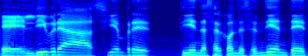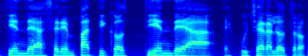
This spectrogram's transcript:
Eh, Libra siempre tiende a ser condescendiente, tiende a ser empático, tiende a escuchar al otro.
